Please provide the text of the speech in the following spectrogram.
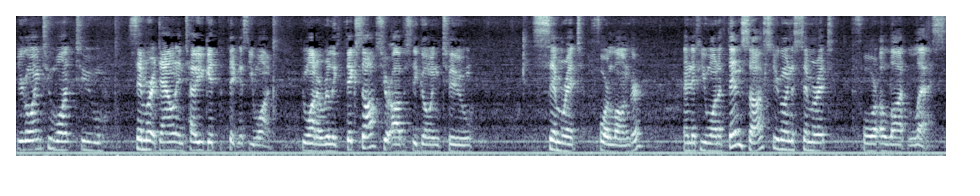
You're going to want to simmer it down until you get the thickness you want. You want a really thick sauce, you're obviously going to simmer it for longer. And if you want a thin sauce, you're going to simmer it for a lot less.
